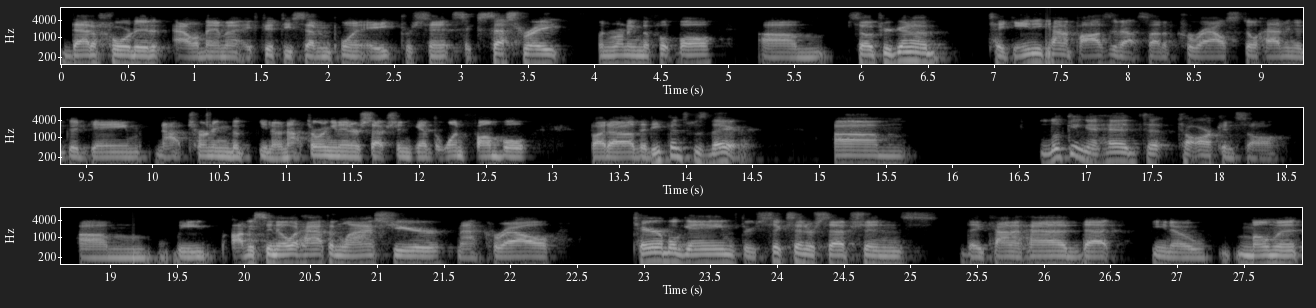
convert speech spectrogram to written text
that afforded Alabama a 57.8% success rate when running the football. Um, so if you're going to take any kind of positive outside of Corral still having a good game, not turning the, you know, not throwing an interception, he had the one fumble, but uh, the defense was there. Um, looking ahead to, to Arkansas, um, we obviously know what happened last year. Matt Corral, terrible game threw six interceptions. They kind of had that, you know, moment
